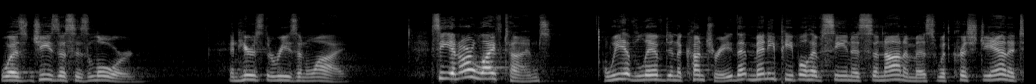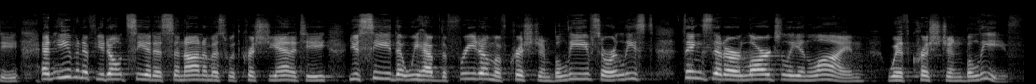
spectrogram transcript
was Jesus is Lord. And here's the reason why. See, in our lifetimes, we have lived in a country that many people have seen as synonymous with Christianity. And even if you don't see it as synonymous with Christianity, you see that we have the freedom of Christian beliefs, or at least things that are largely in line with Christian belief.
